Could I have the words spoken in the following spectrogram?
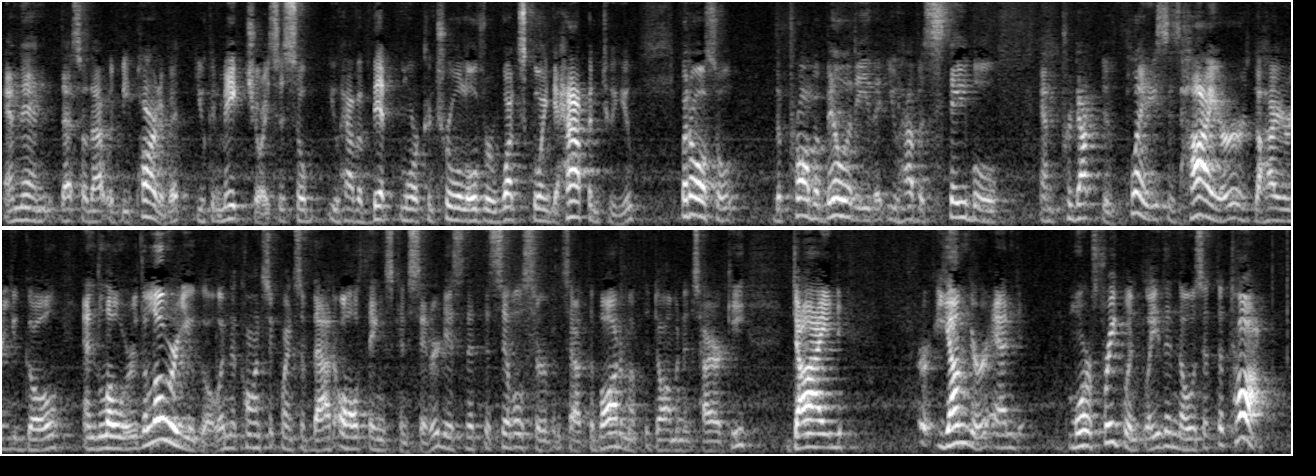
And then, that, so that would be part of it. You can make choices, so you have a bit more control over what's going to happen to you. But also, the probability that you have a stable and productive place is higher the higher you go, and lower the lower you go. And the consequence of that, all things considered, is that the civil servants at the bottom of the dominance hierarchy died er, younger and more frequently than those at the top.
